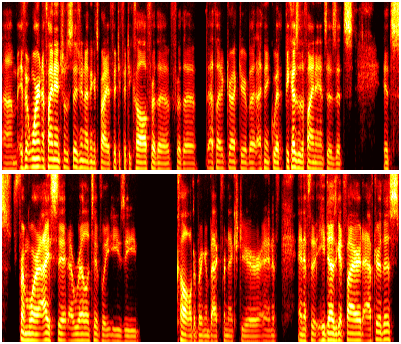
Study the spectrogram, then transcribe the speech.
Um, if it weren't a financial decision, I think it's probably a 50-50 call for the for the athletic director. But I think with because of the finances, it's it's from where I sit a relatively easy call to bring him back for next year. And if and if the, he does get fired after this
